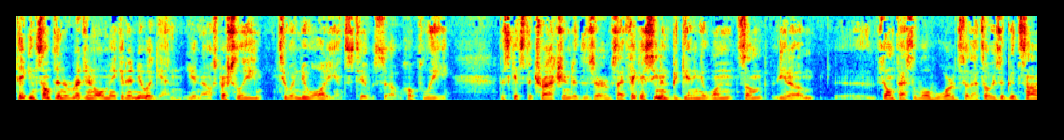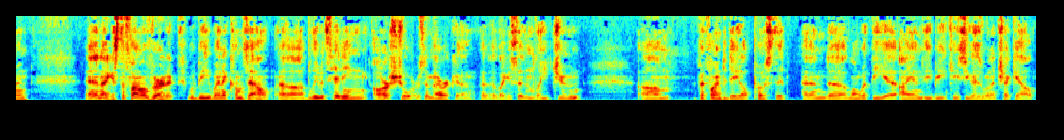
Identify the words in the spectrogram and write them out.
taking something original and making it new again, you know, especially to a new audience, too. So hopefully this gets the traction it deserves. I think I seen in the beginning it won some, you know, uh, film festival awards, so that's always a good sign. And I guess the final verdict would be when it comes out. Uh, I believe it's hitting our shores, America, uh, like I said, in late June. Um, if I find a date, I'll post it, and uh, along with the uh, IMDb, in case you guys want to check out,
